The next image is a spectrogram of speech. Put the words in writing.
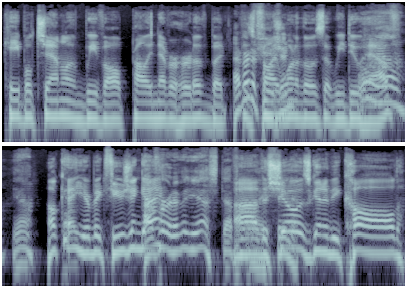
cable channel, and we've all probably never heard of, but I've heard it's of probably Fusion. one of those that we do Oh, have. Yeah, Okay, you're a big Fusion guy. I've heard of it. Yes, definitely. Uh, the I've show is going to be called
